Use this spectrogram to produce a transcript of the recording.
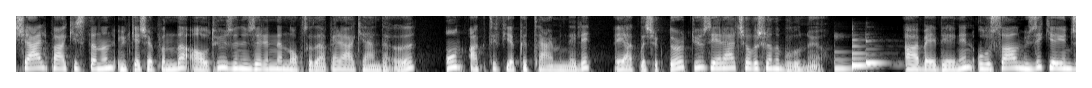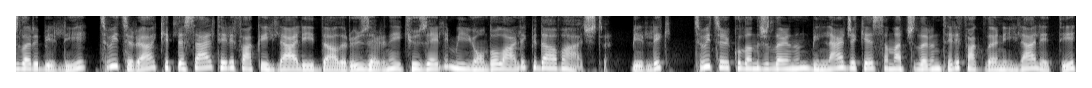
Shell Pakistan'ın ülke çapında 600'ün üzerinde noktada perakende ağı, 10 aktif yakıt terminali ve yaklaşık 400 yerel çalışanı bulunuyor. ABD'nin Ulusal Müzik Yayıncıları Birliği, Twitter'a kitlesel telif hakkı ihlali iddiaları üzerine 250 milyon dolarlık bir dava açtı. Birlik, Twitter kullanıcılarının binlerce kez sanatçıların telif haklarını ihlal ettiği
